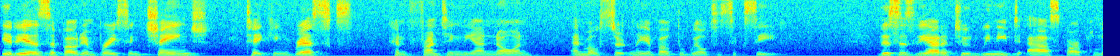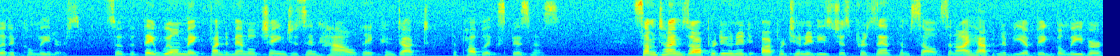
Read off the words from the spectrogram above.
it is about embracing change, taking risks, confronting the unknown, and most certainly about the will to succeed. This is the attitude we need to ask our political leaders so that they will make fundamental changes in how they conduct the public's business. Sometimes opportunity, opportunities just present themselves, and I happen to be a big believer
